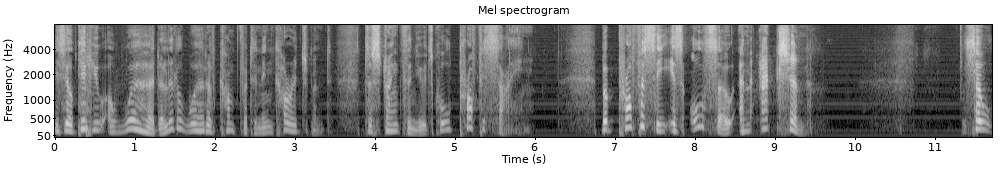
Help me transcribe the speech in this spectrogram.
is He'll give you a word, a little word of comfort and encouragement to strengthen you. It's called prophesying. But prophecy is also an action. So,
